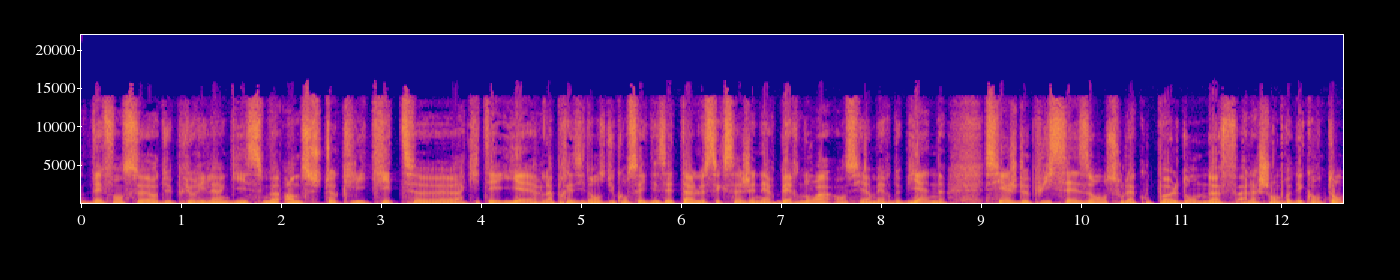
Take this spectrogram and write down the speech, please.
défenseur du plurilinguisme, Hans Stöckli quitte, euh, a quitté hier la présidence du Conseil des États. Le sexagénaire bernois, ancien maire de Bienne, siège depuis 16 ans sous la coupole, dont 9 à la Chambre des cantons.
